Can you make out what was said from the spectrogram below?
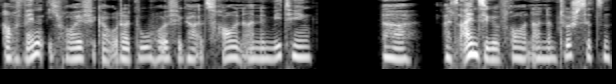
auch wenn ich häufiger oder du häufiger als Frau in einem Meeting, äh, als einzige Frau an einem Tisch sitzen,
